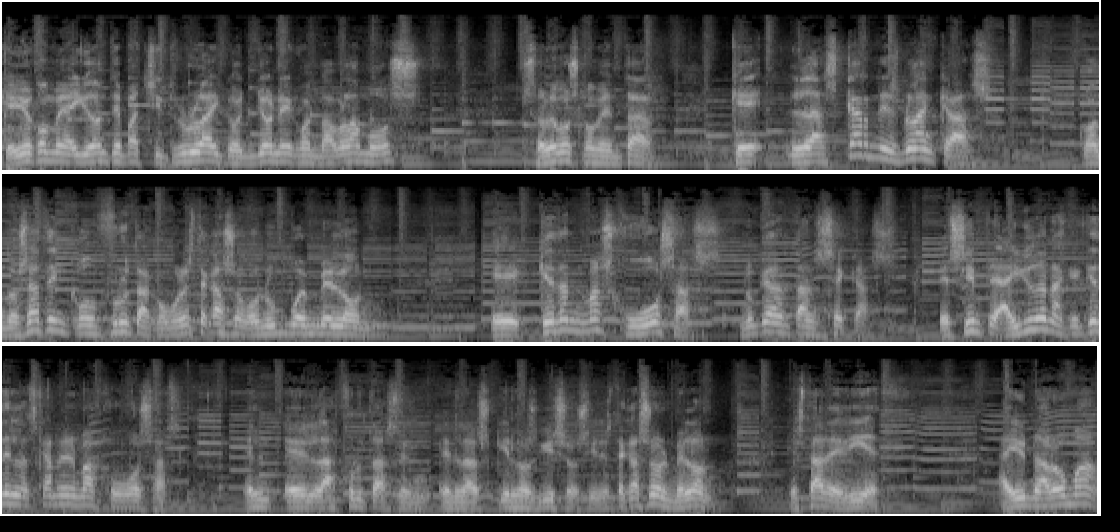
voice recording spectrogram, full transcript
Que yo con mi ayudante Pachitrula y con Yone cuando hablamos, solemos comentar que las carnes blancas, cuando se hacen con fruta, como en este caso con un buen melón, eh, quedan más jugosas, no quedan tan secas. Es siempre ayudan a que queden las carnes más jugosas en, las frutas, en, los, guisos. Y en este caso el melón, que está de 10. Hay un aroma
